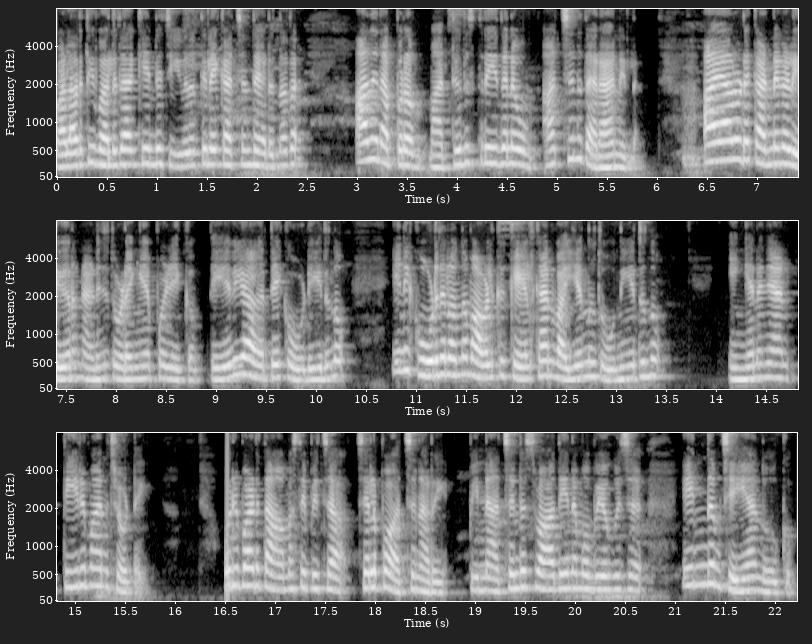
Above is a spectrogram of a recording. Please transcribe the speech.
വളർത്തി വലുതാക്കി എന്റെ ജീവിതത്തിലേക്ക് അച്ഛൻ തരുന്നത്. അതിനപ്പുറം മറ്റൊരു സ്ത്രീധനവും അച്ഛന് തരാനില്ല. അയാളുടെ കണ്ണുകൾ ഈറിനണിഞ്ഞു തുടങ്ങിയപ്പോഴേക്കും ദേവിക അകത്തേക്ക് ഓടിയിരുന്നു. ഇനി കൂടുതലൊന്നും അവൾക്ക് കേൾക്കാൻ വയ്യെന്ന് തോന്നിയിരുന്നു. ഇങ്ങനെ ഞാൻ തീരുമാനിച്ചോട്ടെ. ഒരുപാട് താമസിപ്പിച്ച ചിലപ്പോൾ അച്ഛൻ അറിയും. പിന്നെ അച്ഛന്റെ സ്വാധീനം ഉപയോഗിച്ച് എന്തും ചെയ്യാൻ നോക്കും.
